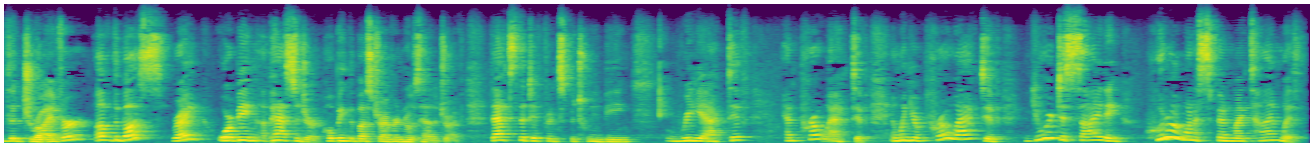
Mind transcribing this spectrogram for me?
the driver of the bus, right? Or being a passenger, hoping the bus driver knows how to drive. That's the difference between being reactive and proactive. And when you're proactive, you're deciding who do I want to spend my time with?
